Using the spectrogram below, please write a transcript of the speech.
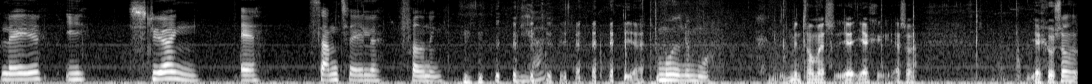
Lage i styringen af samtalefredning. Ja. ja. Modne mor. Men Thomas, jeg, jeg, altså, jeg kan jo så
